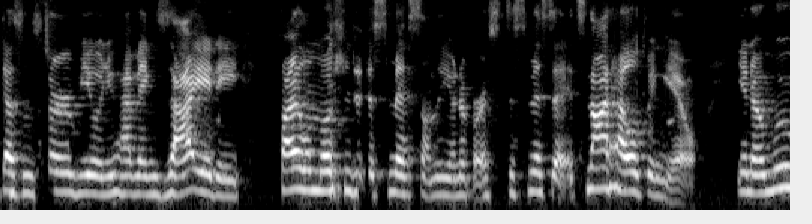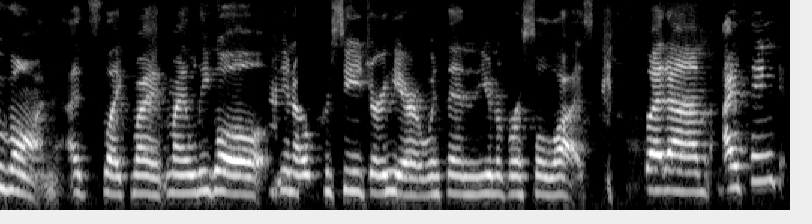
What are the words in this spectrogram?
doesn't serve you and you have anxiety, file a motion to dismiss on the universe. Dismiss it. It's not helping you. You know, move on. It's like my my legal, you know, procedure here within universal laws. But um, I think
